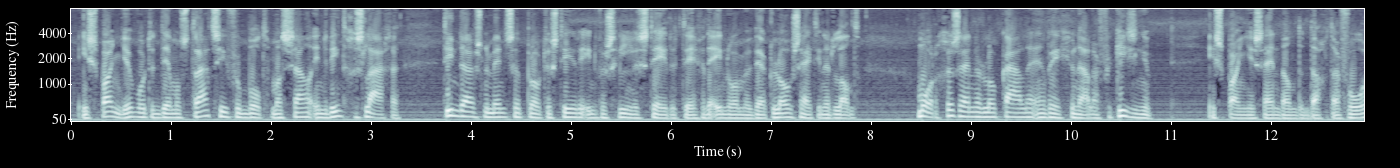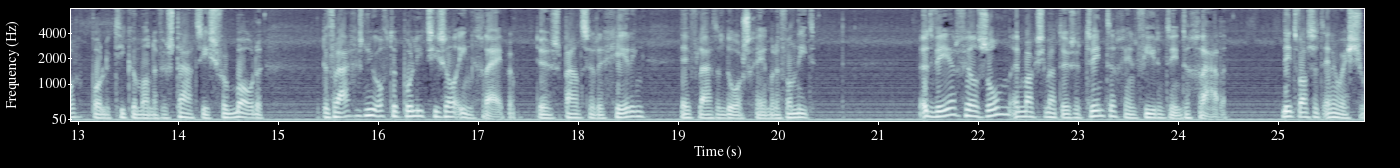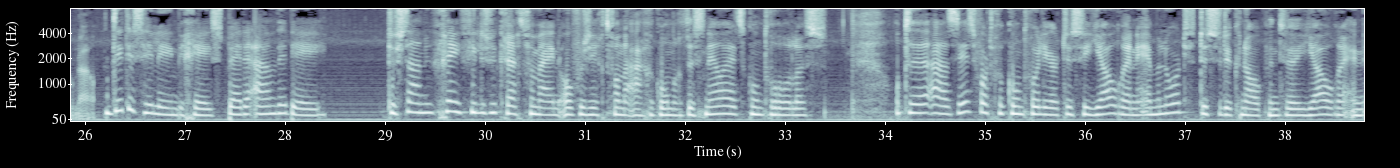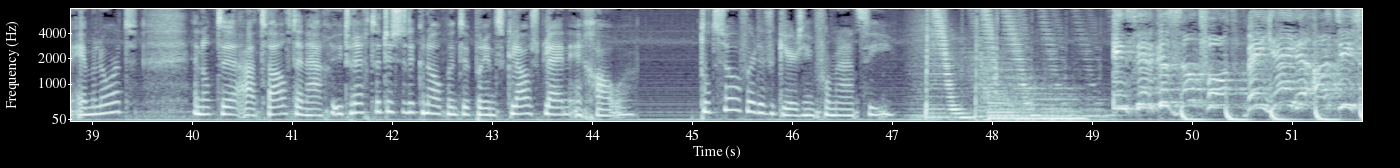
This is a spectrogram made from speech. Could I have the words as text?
In Spanje wordt het demonstratieverbod massaal in de wind geslagen. Tienduizenden mensen protesteren in verschillende steden tegen de enorme werkloosheid in het land. Morgen zijn er lokale en regionale verkiezingen. In Spanje zijn dan de dag daarvoor politieke manifestaties verboden. De vraag is nu of de politie zal ingrijpen. De Spaanse regering heeft laten doorschemeren van niet. Het weer, veel zon en maxima tussen 20 en 24 graden. Dit was het NOS Journaal. Dit is Helene de Geest bij de ANWB. Er staan nu geen files. U krijgt van mij een overzicht van de aangekondigde snelheidscontroles. Op de A6 wordt gecontroleerd tussen Jouren en Emmeloord, tussen de knooppunten Jouren en Emmeloord. En op de A12 Den Haag-Utrecht tussen de knooppunten Prins Klausplein en Gouwen. Tot zover de verkeersinformatie. In Circus Zandvoort ben jij de artiest.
